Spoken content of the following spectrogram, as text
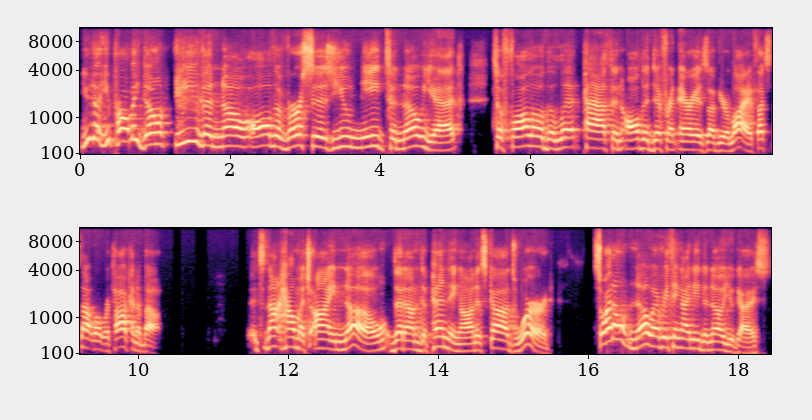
You, don't, you probably don't even know all the verses you need to know yet to follow the lit path in all the different areas of your life. That's not what we're talking about it's not how much I know that I'm depending on, it's God's word. So I don't know everything I need to know, you guys.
